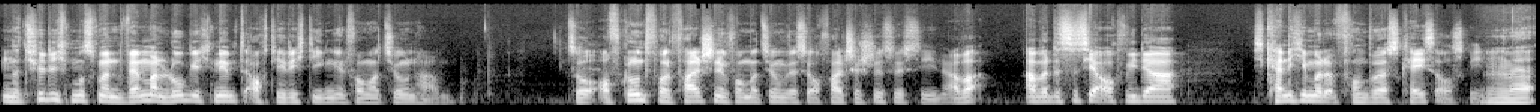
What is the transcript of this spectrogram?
natürlich muss man, wenn man Logik nimmt, auch die richtigen Informationen haben. So, aufgrund von falschen Informationen wirst du auch falsche Schlüsse ziehen. Aber, aber das ist ja auch wieder, ich kann nicht immer vom Worst Case ausgehen. ja.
